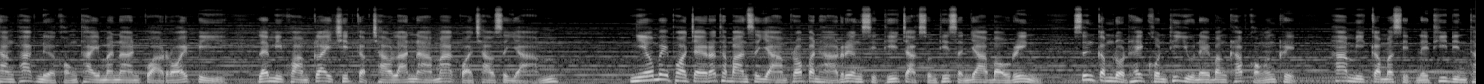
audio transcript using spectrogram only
ทางภาคเหนือของไทยมานานกว่าร้อยปี และมีความใกล้ชิดกับชาวล้านนามากกว่าชาวสยาม เงี้ยวไม่พอใจรัฐบาลสยามเพราะปัญหาเรื่องสิทธิจากสนธิสัญญาเบลริงซึ่งกำหนดให้คนที่อยู่ในบังคับของอังกฤษ ห้ามมีกรรมสิทธิ์ในที่ดินท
